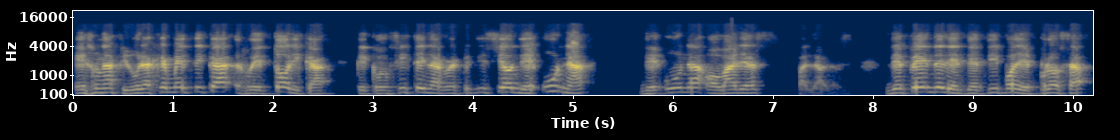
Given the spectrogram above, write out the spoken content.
Es una figura geométrica retórica que consiste en la repetición de una, de una o varias palabras. Depende del, tipo de prosa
